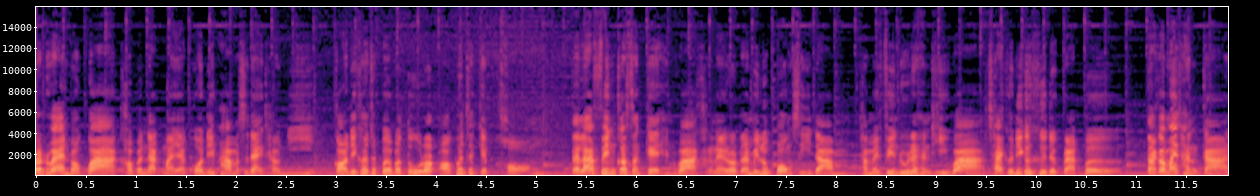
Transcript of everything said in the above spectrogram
รถแวนบอกว่าเขาเป็นนักมายากลที่พามาแสดงแถวนี้ ก่อนที่เขาจะเปิดประตูรถออกเพื่อจะเก็บของ แต่แล้วฟินก็สังเกตเห็นว่าข้างในรถนั้นมีลูกโป่งสีดำทำให้ฟินรู้ได้ทันทีว่าชายคนนี้ก็คือเดอะ Grabber แต่ก็ไม่ทันการ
